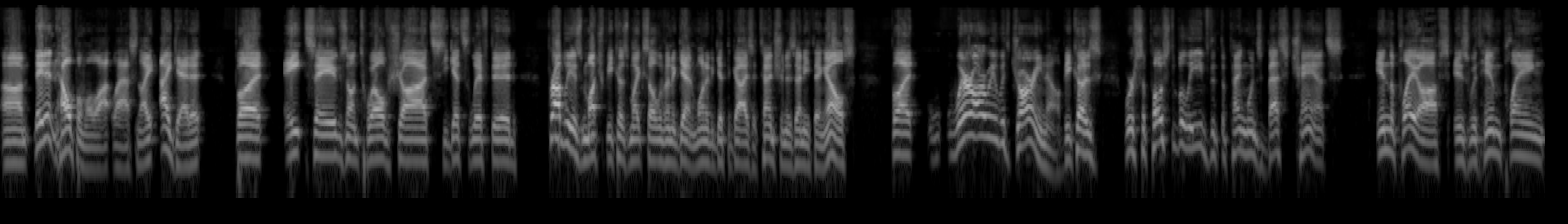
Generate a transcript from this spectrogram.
Um, they didn't help him a lot last night. I get it, but eight saves on 12 shots. He gets lifted probably as much because Mike Sullivan, again, wanted to get the guy's attention as anything else. But where are we with Jarry now? Because we're supposed to believe that the Penguins' best chance in the playoffs is with him playing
